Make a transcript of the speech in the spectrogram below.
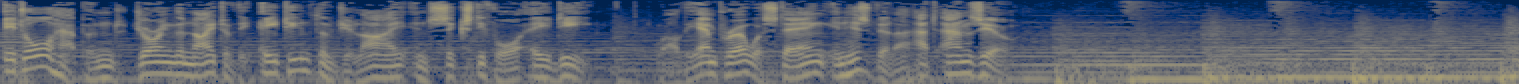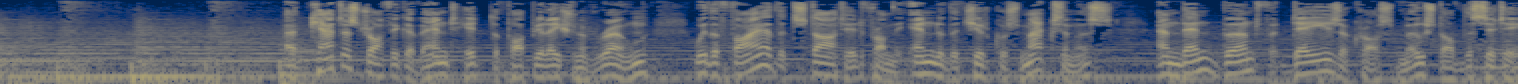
It all happened during the night of the 18th of July in 64 AD, while the emperor was staying in his villa at Anzio. A catastrophic event hit the population of Rome with a fire that started from the end of the Circus Maximus and then burnt for days across most of the city.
